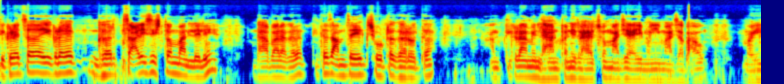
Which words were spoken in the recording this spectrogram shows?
तिकडेचं इकडे एक घर चाळी सिस्टम बांधलेली दहा बारा घर. तिथंच आमचं एक छोटं घर होतं. आणि तिकडं आम्ही लहानपणी राहायचो माझी आई मी माझा भाऊ बहीण.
